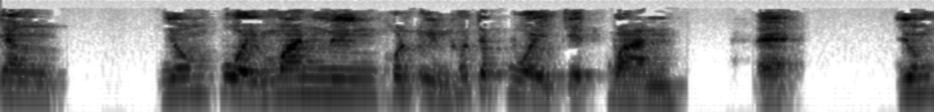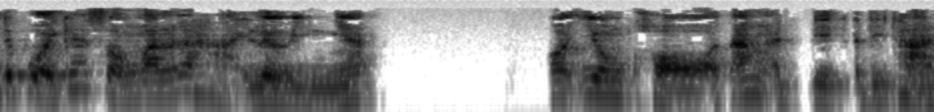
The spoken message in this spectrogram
อย่างโยมป่วยวันหนึ่งคนอื่นเขาจะป่วยเจ็ดวัน แต่โยมจะป่วยแค่สองวันแล้วก็หายเลยอย่างเงี้ย เพราะโยมขอตั้งอธิษอธิษฐาน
